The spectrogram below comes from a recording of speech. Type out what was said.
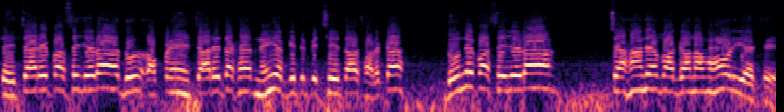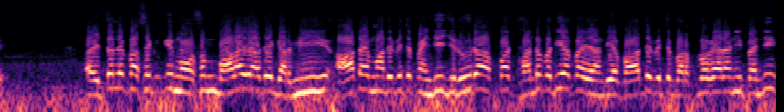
ਤੇ ਚਾਰੇ ਪਾਸੇ ਜਿਹੜਾ ਦੋ- ਆਪਣੇ ਚਾਰੇ ਤਾਂ ਖੈਰ ਨਹੀਂ, ਅੱਗੇ ਤੇ ਪਿੱਛੇ ਤਾਂ ਸੜਕ ਆ। ਦੋਨੇ ਪਾਸੇ ਜਿਹੜਾ ਚਾਹਾਂ ਦੇ ਬਾਗਾਂ ਦਾ ਮਾਹੌਲ ਹੀ ਹੈ ਇੱਥੇ। ਇੱਧਰਲੇ ਪਾਸੇ ਕਿਉਂਕਿ ਮੌਸਮ ਬਾਹਲਾ ਜ਼ਿਆਦਾ ਗਰਮੀ ਆ ਟਾਈਮਾਂ ਦੇ ਵਿੱਚ ਪੈਂਦੀ ਜ਼ਰੂਰ ਆ ਪਰ ਠੰਡ ਵਧੀਆ ਪੈ ਜਾਂਦੀ ਆ, ਬਾਅਦ ਦੇ ਵਿੱਚ ਬਰਫ਼ ਵਗੈਰਾ ਨਹੀਂ ਪੈਂਦੀ।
